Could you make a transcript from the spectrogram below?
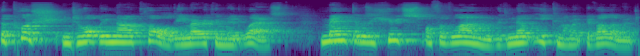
The push into what we now call the American Midwest meant there was a huge swath of land with no economic development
